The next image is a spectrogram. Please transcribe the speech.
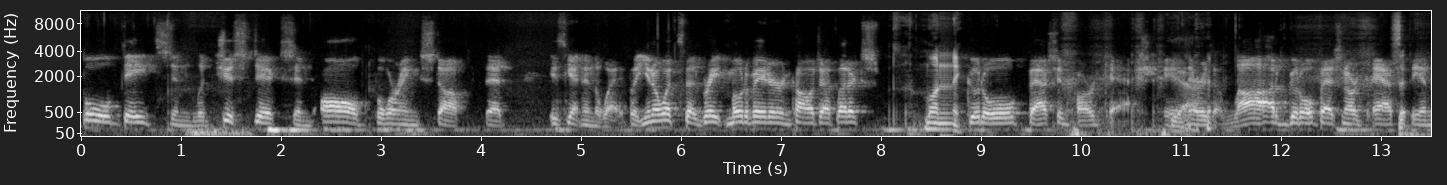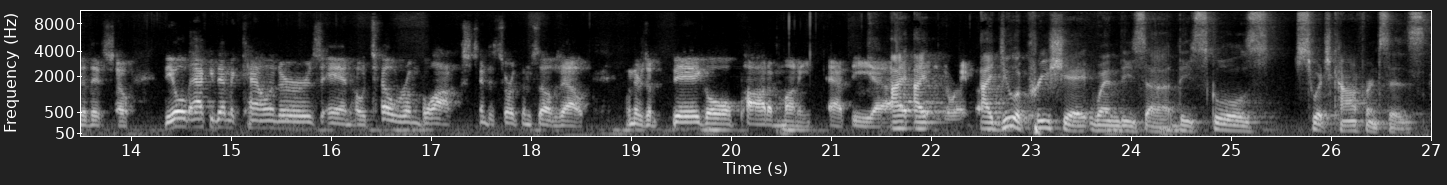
bold dates and logistics and all boring stuff that is getting in the way. But you know what's the great motivator in college athletics? Money. Good old fashioned hard cash. And yeah. there is a lot of good old fashioned hard cash at the end of this. So the old academic calendars and hotel room blocks tend to sort themselves out when there's a big old pot of money at the. Uh, I I, I, do appreciate when these uh, these schools switch conferences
